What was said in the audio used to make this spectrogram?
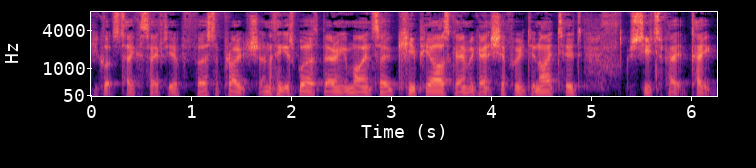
you've got to take a safety first approach, and I think it's worth bearing in mind. So QPR's game against Sheffield United, which is due to take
